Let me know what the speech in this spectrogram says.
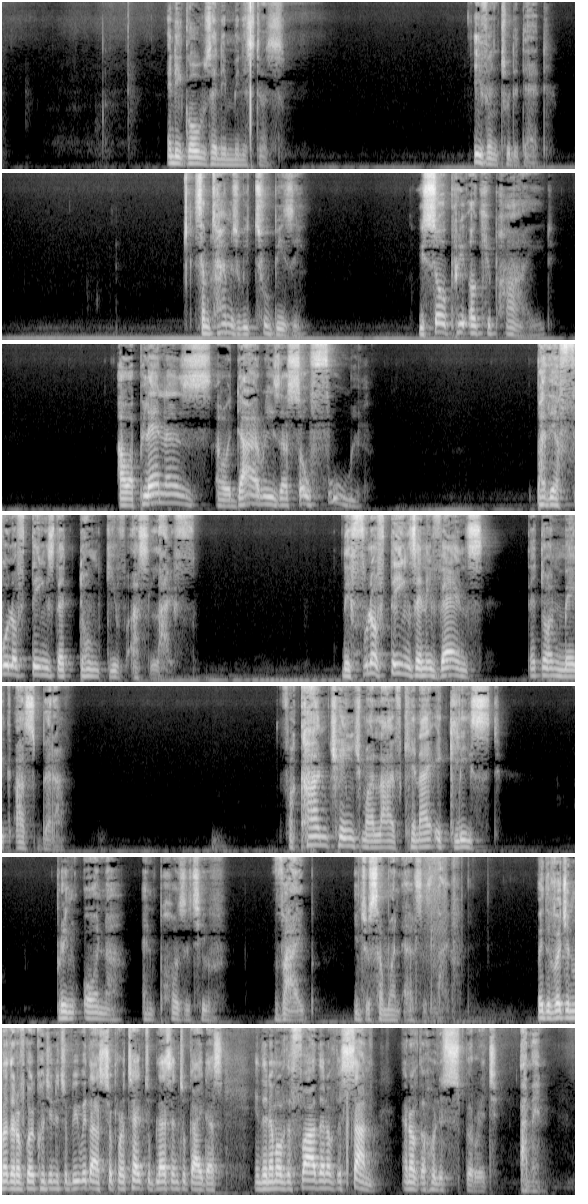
and he goes and he ministers, even to the dead. Sometimes we're too busy. We're so preoccupied. Our planners, our diaries are so full. But they're full of things that don't give us life. They're full of things and events that don't make us better. if I can't change my life, can I at least bring honor and positive vibe into someone else's life? May the Virgin Mother of God continue to be with us, to protect, to bless, and to guide us. In the name of the Father, and of the Son, and of the Holy Spirit. Amen.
